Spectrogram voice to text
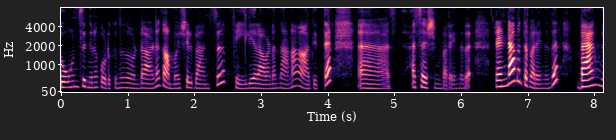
ലോൺസ് ഇങ്ങനെ കൊടുക്കുന്നത് കൊണ്ടാണ് കമേഴ്ഷ്യൽ ബാങ്ക്സ് ഫെയിലിയർ ആവണമെന്നാണ് ആദ്യത്തെ അസേഷൻ പറയുന്നത്. രണ്ടാമത്തെ പറയുന്നത് ബാങ്ക്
